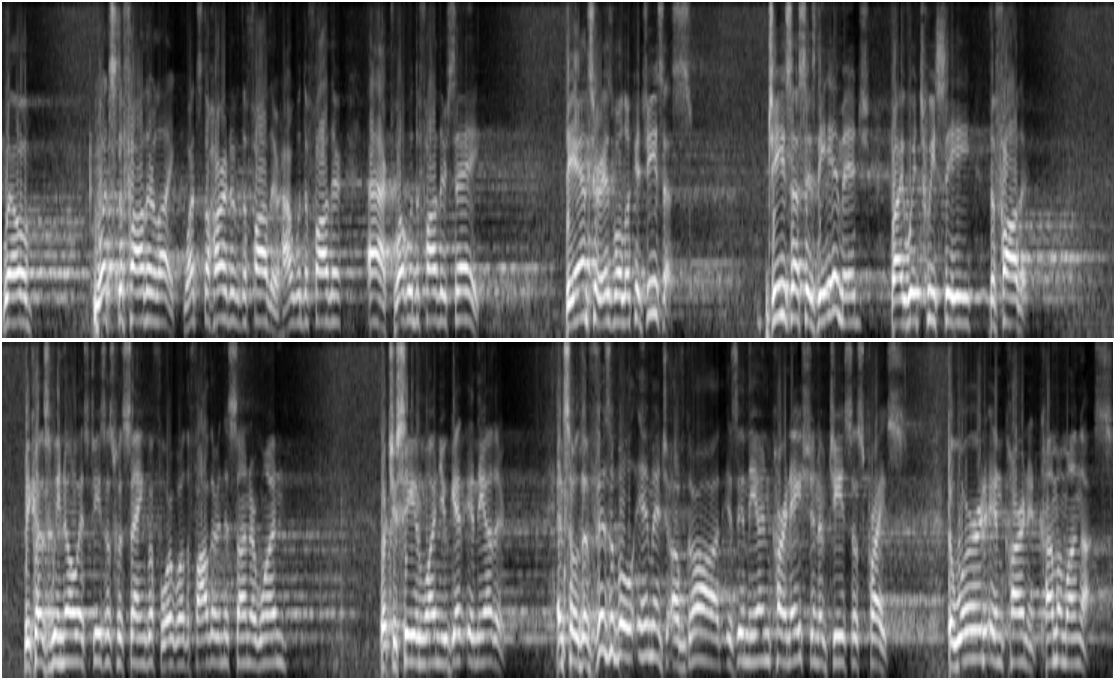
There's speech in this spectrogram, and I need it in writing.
well, what's the Father like? What's the heart of the Father? How would the Father act? What would the Father say? The answer is, well, look at Jesus. Jesus is the image by which we see the Father. Because we know, as Jesus was saying before, well, the Father and the Son are one what you see in one, you get in the other. And so the visible image of God is in the incarnation of Jesus Christ, the Word incarnate, come among us.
